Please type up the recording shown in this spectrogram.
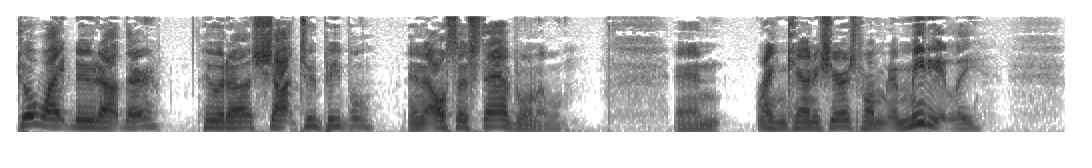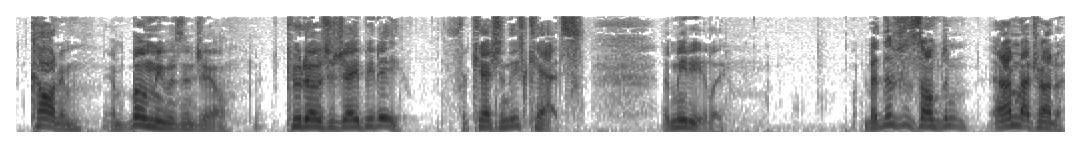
to a white dude out there who had uh, shot two people and also stabbed one of them. And Rankin County Sheriff's Department immediately caught him and boom, he was in jail. Kudos to JPD for catching these cats immediately. But this is something, and I'm not trying to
